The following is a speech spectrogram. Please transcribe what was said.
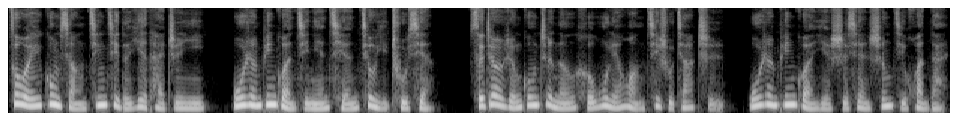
作为共享经济的业态之一，无人宾馆几年前就已出现。随着人工智能和物联网技术加持，无人宾馆也实现升级换代，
